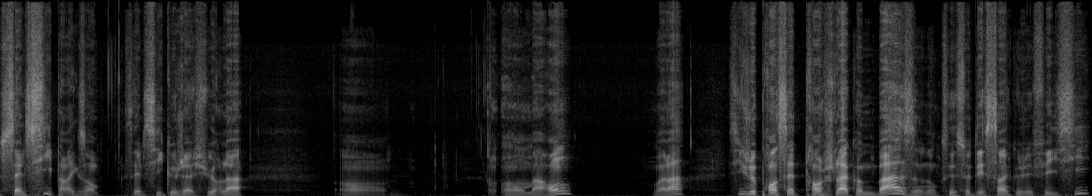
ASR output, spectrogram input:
celle-ci, par exemple. Celle-ci que j'assure là en marron. Voilà. Si je prends cette tranche-là comme base, donc c'est ce dessin que j'ai fait ici,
